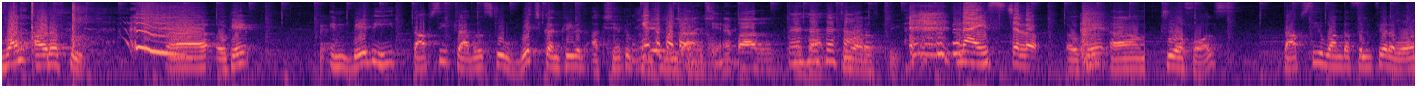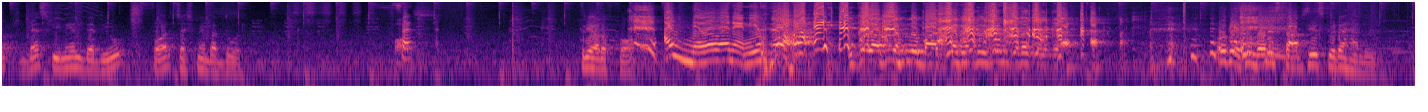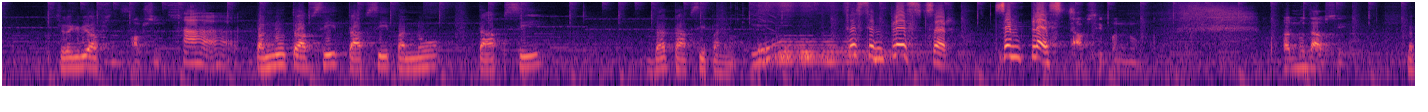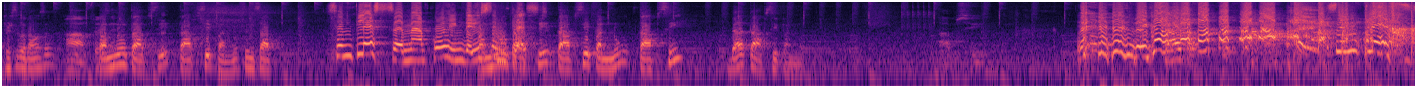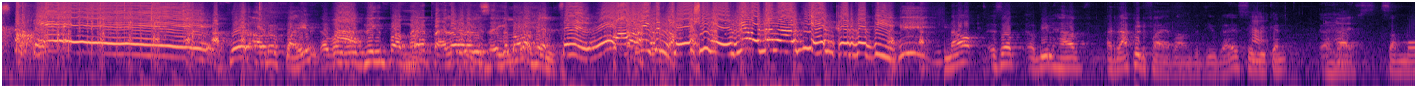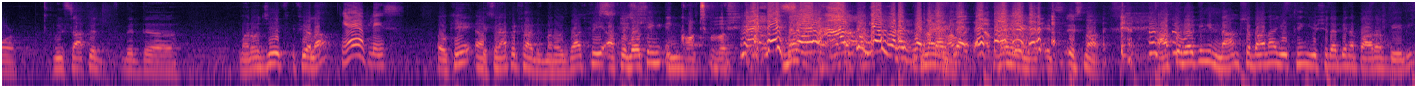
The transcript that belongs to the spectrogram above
one out of two okay In Baby, Tapsi travels to which country with Akshay to ये तो complete पता the होना. Nepal. Two out of three. Nice चलो Okay. Um, true or false? Tapsi won the Filmfare Award Best Female Debut for Chashme Baddoor. False. Three out of four. I never won any Because अभी हम लोग बात कर रहे थे उसे पता चल गया. Okay. So what is Tapsi's Twitter handle? Should I give you options? Options. हाँ हाँ हाँ Pannu Tapsi, Tapsi Pannu, Tapsi, the Taapsee Pannu. Sir simplest sir. Simplest Taapsee Pannu. Pannu Taapsee. मैं फिर से बताऊँ सर? हाँ, पन्नू तापसी तापसी पन्नू सिंस आप simplest sir मैं आपको हिंट दे रही हूँ सिंपलेस्ट तापसी तापसी पन्नू तापसी द तापसी पन्नू। तापसी. देखो। Simplest four out of five मैंने पहला वाला भी सही लॉट ऑफ़ हेल्प सर वो आपने एकदम जोश में बोल दिया वरना मैं आपकी हेल्प कर देती Now, so uh, we'll have a rapid fire round with you guys, so you Huh. can uh, have some more. We'll start with with uh, Manoj ji, if, if you allow. या please Okay, uh, so rapid fire with Manoj Bajpayee after working in. Controversial. Sir आपको क्या फ़र्क पड़ता है no, no, it's, it's not. After working in Naam Shabana, you think you should have been a part of Baby?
